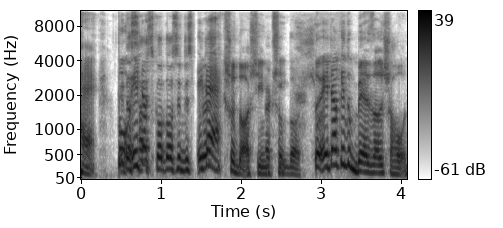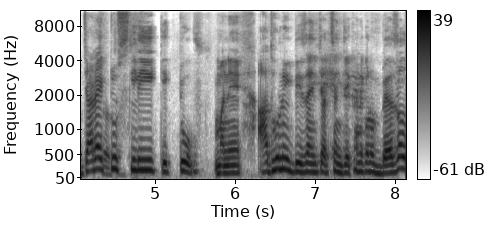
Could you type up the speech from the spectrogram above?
হ্যাঁ তো এটা এটা সাইজ কত আছে ডিসপ্লে এটা একশো দশ ইঞ্চি। 110 তো এটা কিন্তু বেজাল সহ। যারা একটু স্লিক একটু মানে আধুনিক ডিজাইন চাচ্ছেন যেখানে কোনো বেজাল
